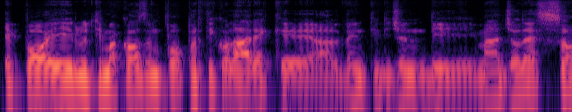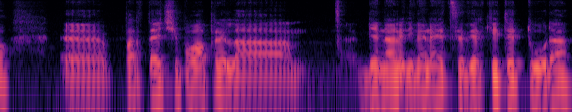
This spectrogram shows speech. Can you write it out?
e, poi l'ultima cosa un po' particolare è che al 20 di, di maggio adesso eh, partecipo, apre la Biennale di Venezia di Architettura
